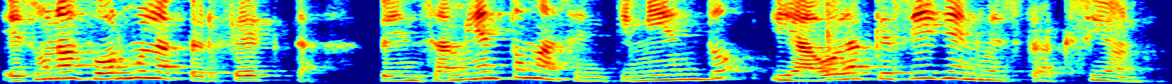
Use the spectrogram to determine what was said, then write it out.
es una fórmula perfecta, pensamiento más sentimiento y ahora que sigue nuestra acción.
